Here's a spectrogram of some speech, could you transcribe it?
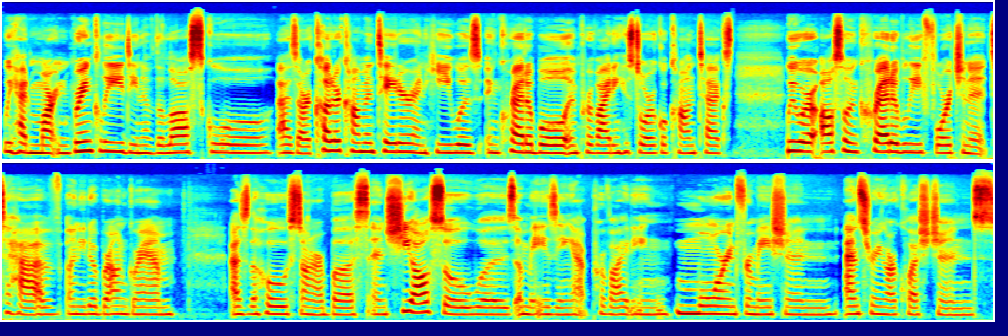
We had Martin Brinkley, Dean of the Law School, as our color commentator, and he was incredible in providing historical context. We were also incredibly fortunate to have Anita Brown Graham as the host on our bus. And she also was amazing at providing more information, answering our questions,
